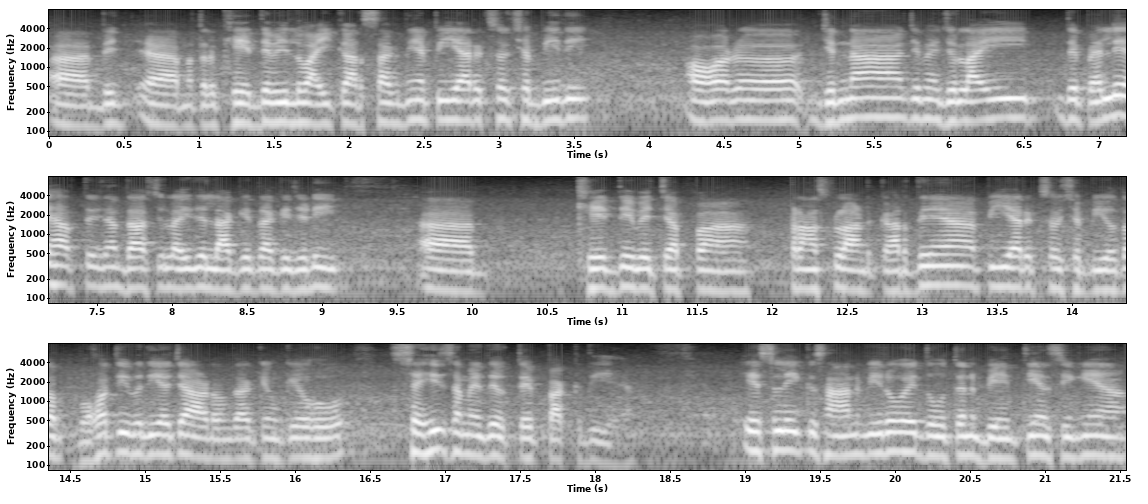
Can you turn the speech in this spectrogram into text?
ਅ, ਮਤਲਬ ਖੇਤ ਦੇ ਵਿੱਚ ਲਵਾਈ ਕਰ ਸਕਦੇ ਹਾਂ ਪੀਆਰ 126 ਦੀ। ਔਰ ਜਿੰਨਾ ਜਿਵੇਂ ਜੁਲਾਈ ਦੇ ਪਹਿਲੇ ਹਫ਼ਤੇ ਜਾਂ 10 ਜੁਲਾਈ ਦੇ ਲਾਗੇ ਤੱਕ ਜਿਹੜੀ ਖੇਤ ਦੇ ਵਿੱਚ ਆਪਾਂ ਟਰਾਂਸਪਲਾਂਟ ਕਰਦੇ ਆ ਪੀਆਰ 126 ਉਹ ਤਾਂ ਬਹੁਤ ਹੀ ਵਧੀਆ ਝਾੜ ਆਉਂਦਾ ਕਿਉਂਕਿ ਉਹ ਸਹੀ ਸਮੇਂ ਦੇ ਉੱਤੇ ਪੱਕਦੀ ਹੈ। ਇਸ ਲਈ ਕਿਸਾਨ ਵੀਰੋ, ਇਹ ਦੋ ਤਿੰਨ ਬੇਨਤੀਆਂ ਸੀਗੀਆਂ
